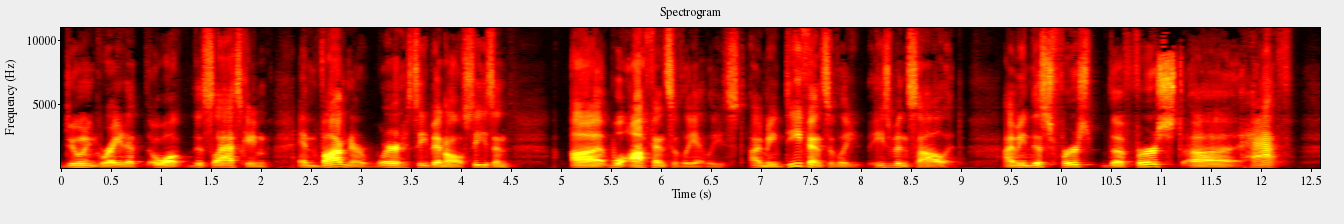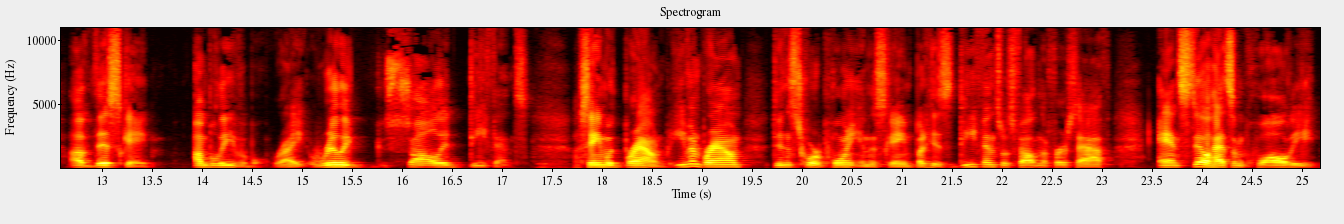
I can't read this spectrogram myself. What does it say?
doing great at well this last game, and Wagner, where has he been all season? Uh, well, offensively at least. I mean, defensively, he's been solid. I mean, this first the first uh, half of this game, unbelievable, right? Really solid defense. Same with Brown. Even Brown didn't score a point in this game, but his defense was felt in the first half, and still had some quality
